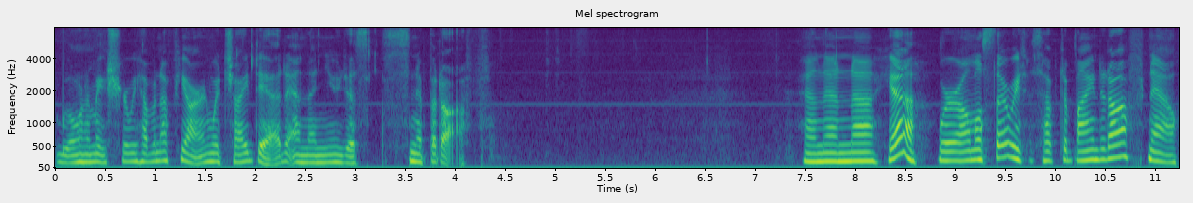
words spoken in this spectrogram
we want to make sure we have enough yarn, which I did, and then you just snip it off. And then, uh, yeah, we're almost there. We just have to bind it off now.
